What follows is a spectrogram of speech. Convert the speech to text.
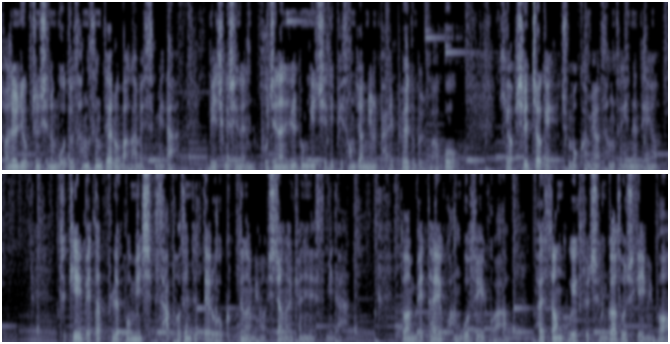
전일 뉴욕 증시는 모두 상승세로 마감했습니다. 미 증시는 부진한 1분기 GDP 성장률 발표에도 불구하고 기업 실적에 주목하며 상승했는데요. 특히 메타 플랫폼이 14%대로 급등하며 시장을 견인했습니다. 또한 메타의 광고 수익과 활성 고객수 증가 소식에 힘입어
